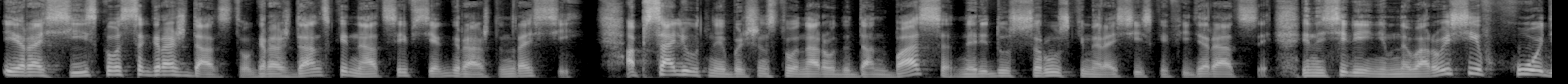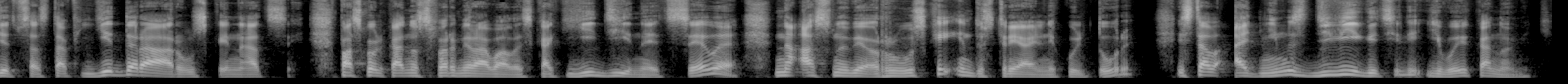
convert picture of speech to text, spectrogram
и российского согражданства, гражданской нации всех граждан России. Абсолютное большинство народа Донбасса, наряду с русскими Российской Федерации и населением Новороссии, входит в состав ядра русской нации, поскольку оно сформировалось как единое целое на основе русской индустриальной культуры и стало одним из двигателей его экономики.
